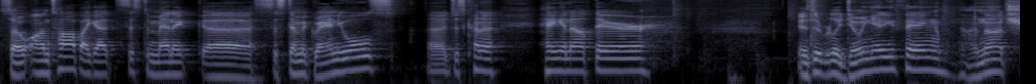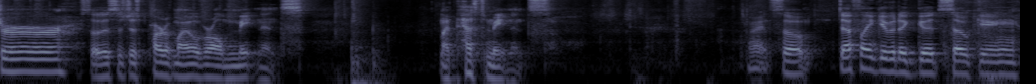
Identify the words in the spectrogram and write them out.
So on top, I got systematic, uh, systemic granules uh, just kind of hanging out there. Is it really doing anything? I'm not sure. So this is just part of my overall maintenance, my pest maintenance. All right, so definitely give it a good soaking,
